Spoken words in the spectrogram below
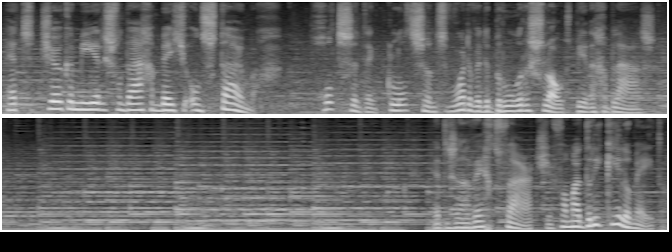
Het Tjeukenmeer is vandaag een beetje onstuimig. Hotsend en klotsend worden we de Broerensloot binnengeblazen. Het is een recht vaartje van maar drie kilometer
